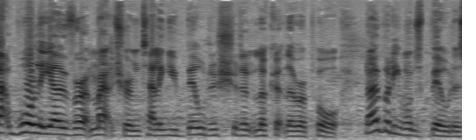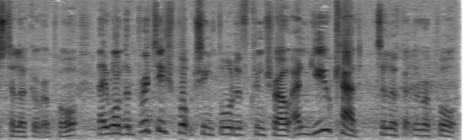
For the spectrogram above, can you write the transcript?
That Wally over at Matchroom telling you builders shouldn't look at the report. Nobody wants builders to look at report. They want the British Boxing Board of Control and UKAD to look at the report,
